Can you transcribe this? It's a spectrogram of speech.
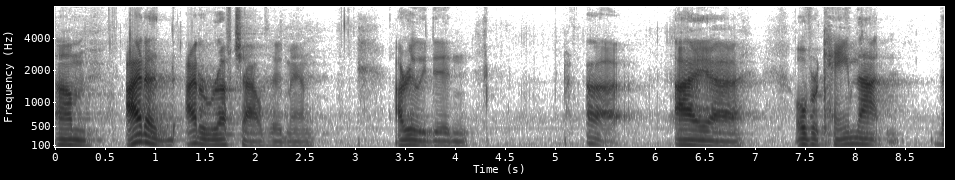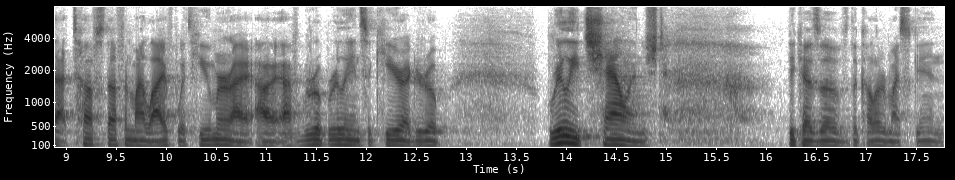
Um, I, had a, I had a rough childhood, man. I really did. And uh, I uh, overcame that that tough stuff in my life with humor. I, I, I, grew up really insecure. I grew up really challenged because of the color of my skin,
